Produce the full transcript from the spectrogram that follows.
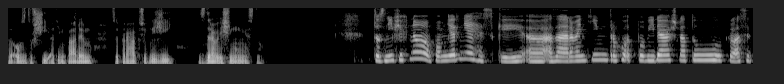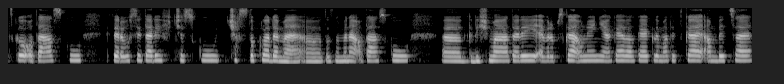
ovzduší a tím pádem se Praha přiblíží zdravějšímu městu. To zní všechno poměrně hezky eh, a zároveň tím trochu odpovídáš na tu klasickou otázku, kterou si tady v Česku často klademe. To znamená otázku, když má tady Evropská unie nějaké velké klimatické ambice,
